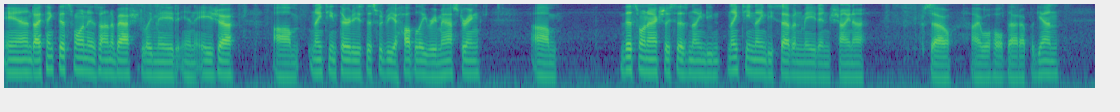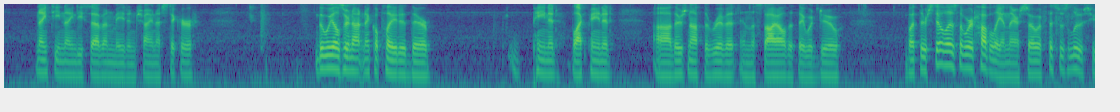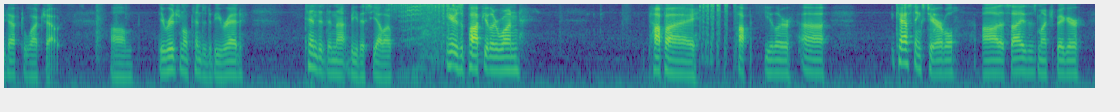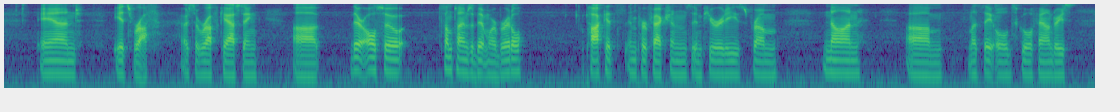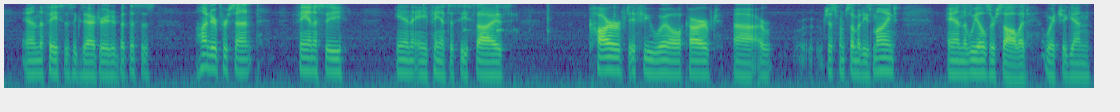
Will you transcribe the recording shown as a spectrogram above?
and I think this one is unabashedly made in Asia. Um, 1930s, this would be a Hubley remastering. Um, this one actually says 90, 1997 made in China, so I will hold that up again. 1997 made in China sticker. The wheels are not nickel plated, they're painted, black painted. Uh, there's not the rivet in the style that they would do. But there still is the word Hubley in there, so if this was loose, you'd have to watch out. Um, the original tended to be red, tended to not be this yellow. Here's a popular one. Popeye. Popular. Uh, casting's terrible. Uh, the size is much bigger, and it's rough. It's a rough casting. Uh, they're also sometimes a bit more brittle. Pockets, imperfections, impurities from non, um, let's say old school foundries. And the face is exaggerated, but this is 100% fantasy in a fantasy size. Carved, if you will, carved uh, just from somebody's mind. And the wheels are solid, which again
